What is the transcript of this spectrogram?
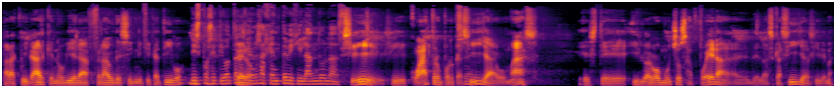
para cuidar que no hubiera fraude significativo. ¿Dispositivo te refieres a gente vigilando las...? Sí, sí, cuatro por casilla o más. Este, y luego muchos afuera de las casillas y demás.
